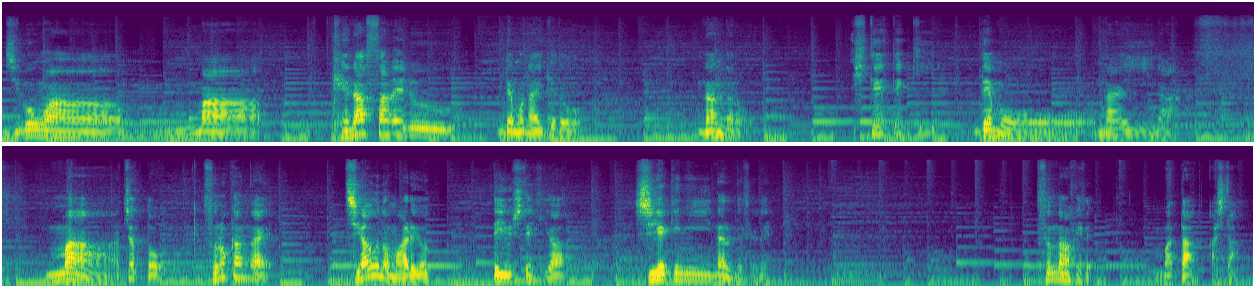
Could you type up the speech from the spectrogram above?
自分はまあけなされるでもないけどなんだろう。否定的でもないな。まあちょっとその考え違うのもあるよっていう指摘が刺激になるんですよね。そんなわけでまた明日。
